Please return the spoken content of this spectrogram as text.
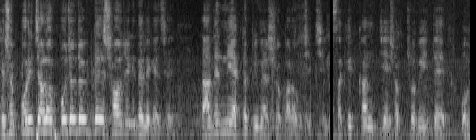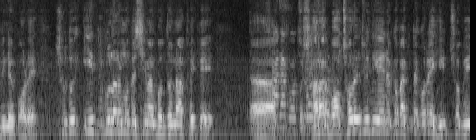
যেসব পরিচালক প্রযোজকদের সহযোগিতা লেগেছে, তাদের নিয়ে একটা প্রিমিয়ার শো করা উচিত ছিল। সাকিব খান যেসব ছবিতে অভিনয় করে, শুধু ঈদগুলোর মধ্যে সীমাবদ্ধ না থেকে সারা সারা বছরে যদি এরকম একটা করে হিট ছবি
